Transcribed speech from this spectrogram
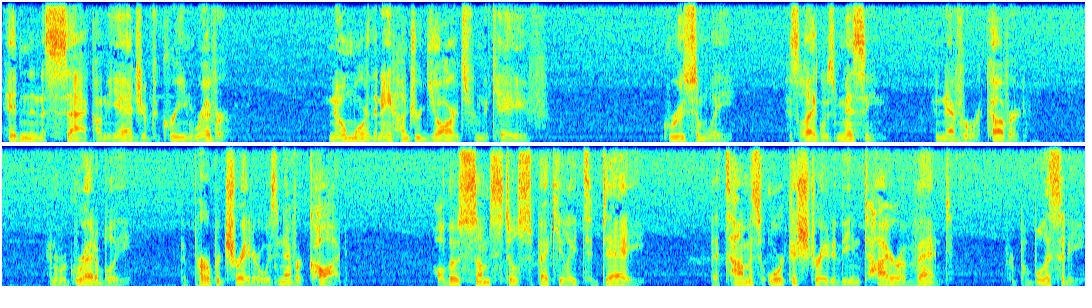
hidden in a sack on the edge of the Green River, no more than 800 yards from the cave. Gruesomely, his leg was missing and never recovered. And regrettably, the perpetrator was never caught, although some still speculate today that Thomas orchestrated the entire event for publicity.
